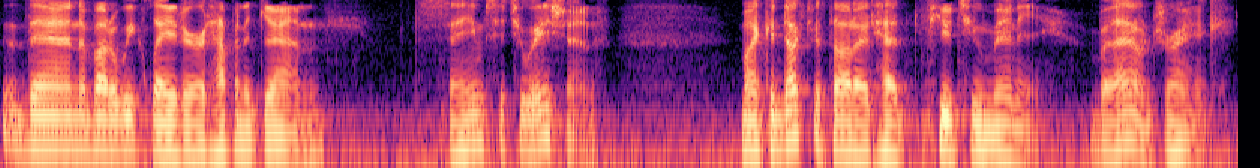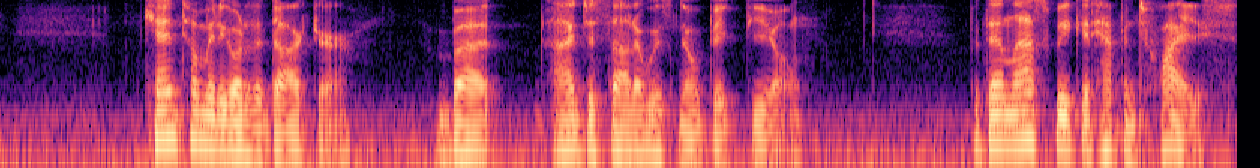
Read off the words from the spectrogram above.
Then, about a week later, it happened again. Same situation. My conductor thought I'd had few too many, but I don't drink. Ken told me to go to the doctor, but I just thought it was no big deal. But then last week it happened twice.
